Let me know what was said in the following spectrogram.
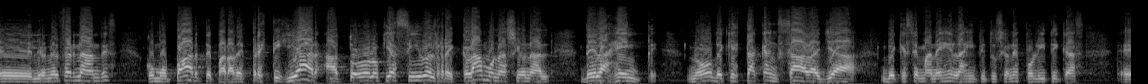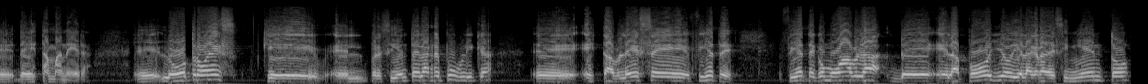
eh, Leonel Fernández como parte para desprestigiar a todo lo que ha sido el reclamo nacional de la gente, ¿no? de que está cansada ya de que se manejen las instituciones políticas eh, de esta manera. Eh, lo otro es que el presidente de la República establece, fíjate, fíjate cómo habla del apoyo y el agradecimiento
